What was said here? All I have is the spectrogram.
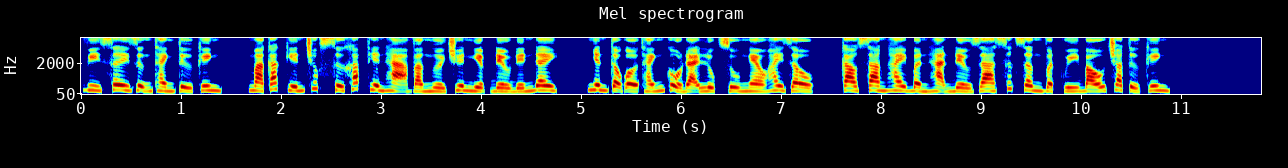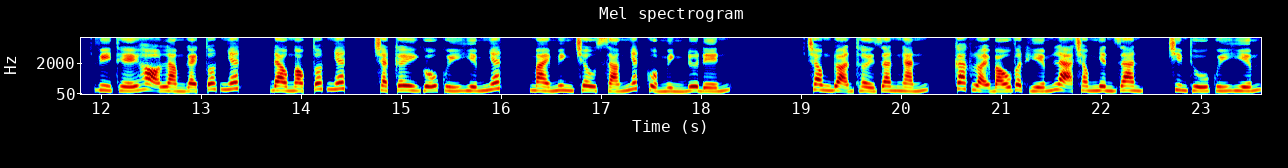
Vì xây dựng thành tử kinh, mà các kiến trúc sư khắp thiên hạ và người chuyên nghiệp đều đến đây, nhân tộc ở thánh cổ đại lục dù nghèo hay giàu, cao sang hay bần hạn đều ra sức dâng vật quý báu cho tử kinh. Vì thế họ làm gạch tốt nhất, đào ngọc tốt nhất, chặt cây gỗ quý hiếm nhất, mài minh châu sáng nhất của mình đưa đến. Trong đoạn thời gian ngắn, các loại báu vật hiếm lạ trong nhân gian, chim thú quý hiếm,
